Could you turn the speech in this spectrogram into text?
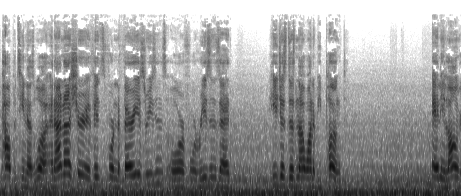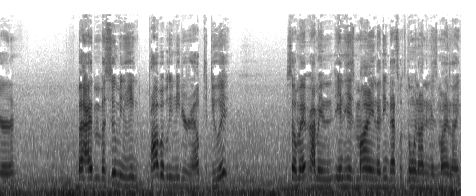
Palpatine as well. And I'm not sure if it's for nefarious reasons or for reasons that he just does not want to be punked any longer. But I'm assuming he probably needed her help to do it. So, I mean, in his mind, I think that's what's going on in his mind. Like,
